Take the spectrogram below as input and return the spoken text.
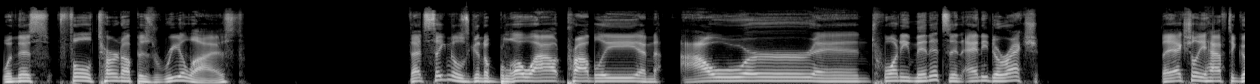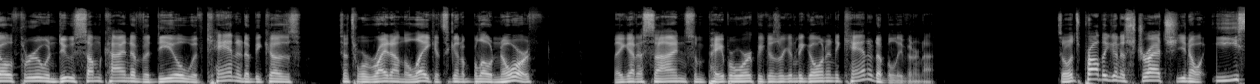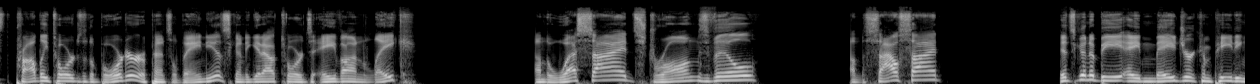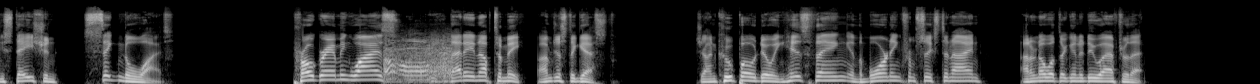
when this full turn up is realized, that signal is going to blow out probably an hour and 20 minutes in any direction. They actually have to go through and do some kind of a deal with Canada because since we're right on the lake, it's going to blow north. They got to sign some paperwork because they're going to be going into Canada, believe it or not. So it's probably going to stretch, you know, east, probably towards the border or Pennsylvania. It's going to get out towards Avon Lake. On the west side, Strongsville. On the south side, it's going to be a major competing station signal wise. Programming wise, that ain't up to me. I'm just a guest. John Cupo doing his thing in the morning from 6 to 9. I don't know what they're going to do after that.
